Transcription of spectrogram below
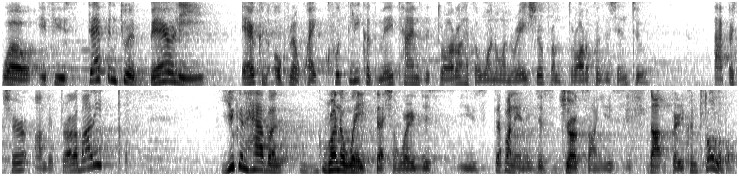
Well, if you step into it barely, air can open up quite quickly because many times the throttle has a one-to-one ratio from throttle position to aperture on the throttle body. You can have a runaway session where you just you step on it and it just jerks on you. It's, it's not very controllable.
